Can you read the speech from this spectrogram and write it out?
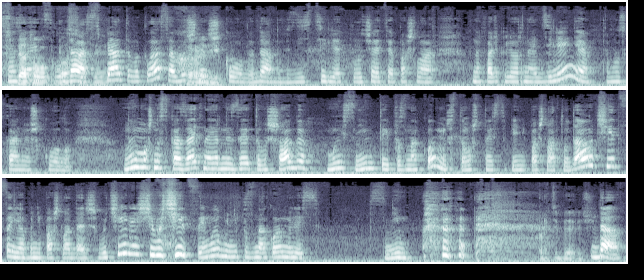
сказать... пятого класса Да, с пятого класса обычной хоровик. школы. Да, ну, с 10 лет, получается, я пошла на фольклорное отделение, в музыкальную школу. Ну и можно сказать, наверное, из-за этого шага мы с ним-то и познакомились, потому что если бы я не пошла туда учиться, я бы не пошла дальше в училище учиться, и мы бы не познакомились с ним. Про тебя речь. Да,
